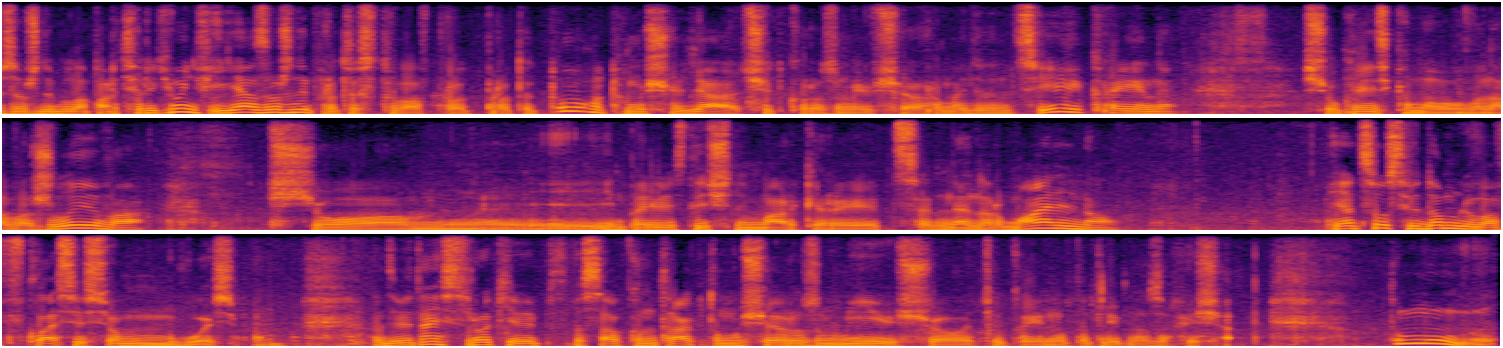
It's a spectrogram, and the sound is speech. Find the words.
завжди була партія регіонів, і я завжди протестував проти, проти того, тому що я чітко розумів, що я громадянин цієї країни, що українська мова вона важлива, що імперіалістичні маркери це ненормально. Я це усвідомлював в класі 7-8. В 19 років я підписав контракт, тому що я розумію, що цю країну потрібно захищати. Тому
